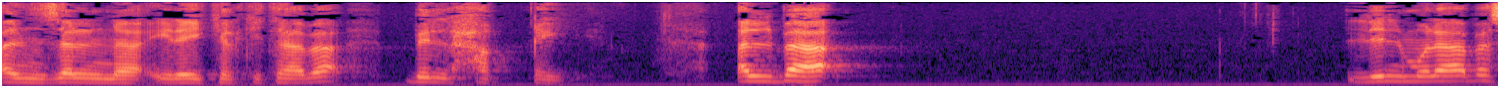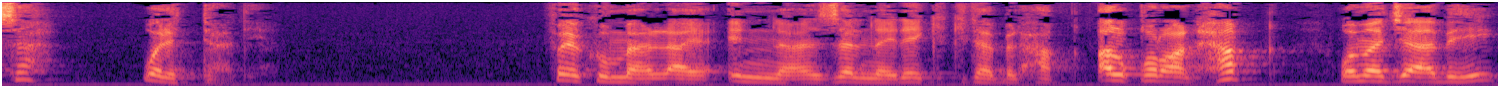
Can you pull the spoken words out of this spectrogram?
أنزلنا إليك الكتاب بالحق. الباء للملابسة وللتعدية فيكون مع الآية إن أنزلنا إليك الكتاب بالحق. القرآن حق وما جاء به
